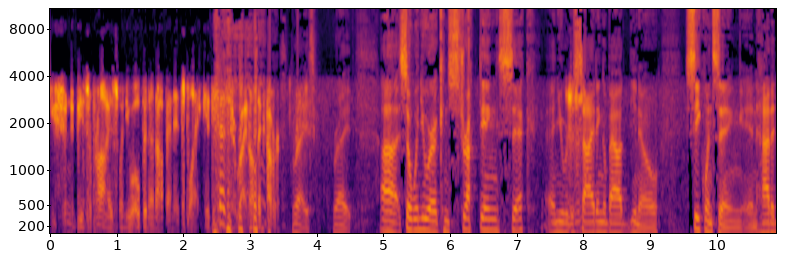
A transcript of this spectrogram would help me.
you shouldn't be surprised when you open it up and it's blank. It says it right on the cover. Right, right. Uh, so when you were constructing Sick and you were Mm-hmm. deciding about, you know, sequencing and how to,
